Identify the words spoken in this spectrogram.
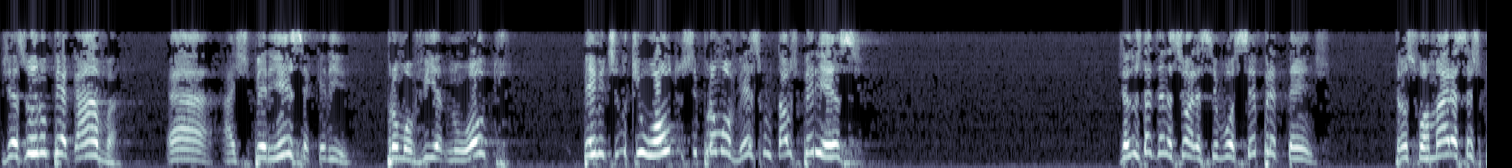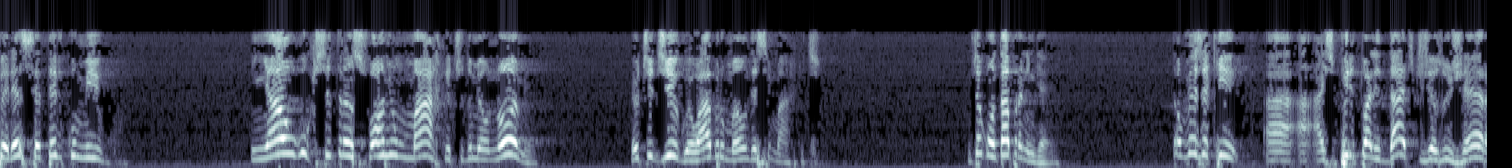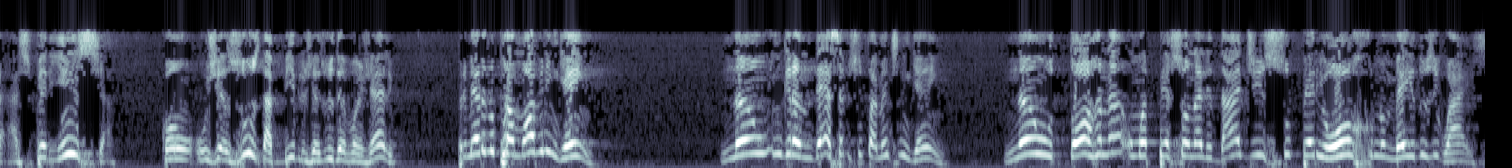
Jesus não pegava é, a experiência que ele promovia no outro, permitindo que o outro se promovesse com tal experiência. Jesus está dizendo assim: olha, se você pretende transformar essa experiência que você teve comigo em algo que se transforme um marketing do meu nome, eu te digo, eu abro mão desse marketing. Não precisa contar para ninguém. Então veja que a, a, a, espiritualidade que Jesus gera, a experiência com o Jesus da Bíblia, o Jesus do Evangelho, primeiro não promove ninguém, não engrandece absolutamente ninguém, não o torna uma personalidade superior no meio dos iguais.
